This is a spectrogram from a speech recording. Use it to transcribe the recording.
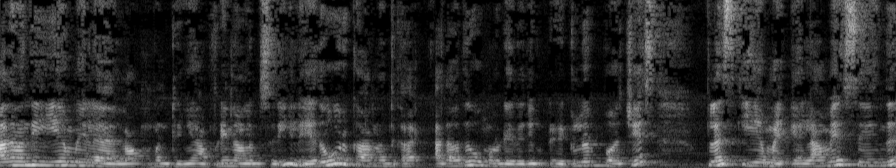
அதை வந்து இஎம்ஐயில் லாக் பண்ணுறீங்க அப்படின்னாலும் சரி இல்லை ஏதோ ஒரு காரணத்துக்காக அதாவது உங்களுடைய ரெகுலர் பர்ச்சேஸ் ப்ளஸ் இஎம்ஐ எல்லாமே சேர்ந்து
